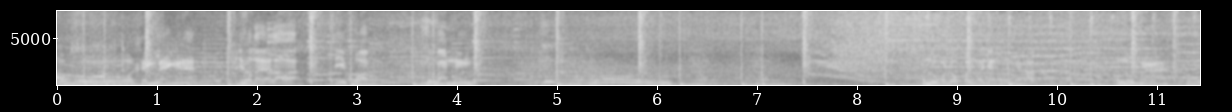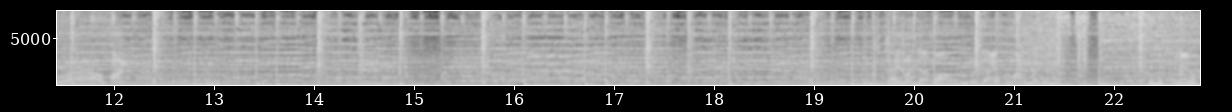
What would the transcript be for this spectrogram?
โอ้โหแข็งแรงนะเนี่ยอายุเท่าไหร่แล้วเราอะสี่ขวบลูกบันหนึ่งโอ้สนุกไหมลูกปั่นจักรยานสนุกไหมครับ สนุกนะ ว้าวปักใช่รถใหญ่ว้าวมีรถใหญ่ข้างหลังด้วยเห็นไหมเห็นดิเห็นไหมลูก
